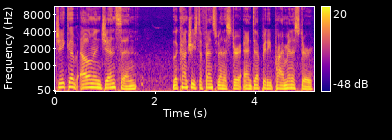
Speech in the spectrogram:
Jakob Ellemann-Jensen, the country's defense minister and deputy prime minister,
